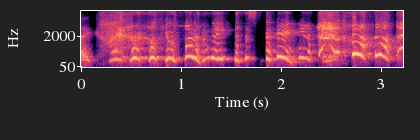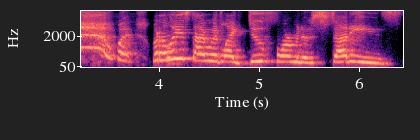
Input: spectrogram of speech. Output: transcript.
i kind of really want to make this thing. But but at least i would like do formative studies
